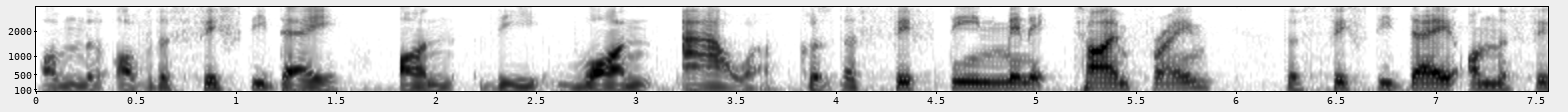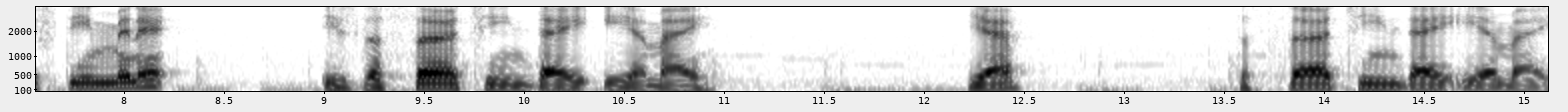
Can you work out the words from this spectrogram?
on the of the 50-day on the one hour because the 15 minute time frame, the 50 day on the 15 minute is the 13 day EMA. Yeah? The 13 day EMA.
